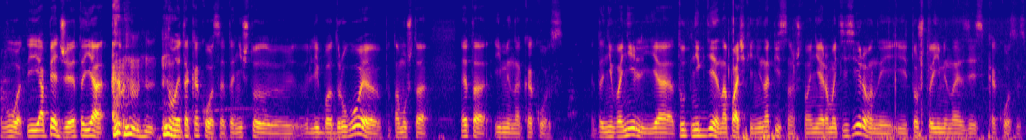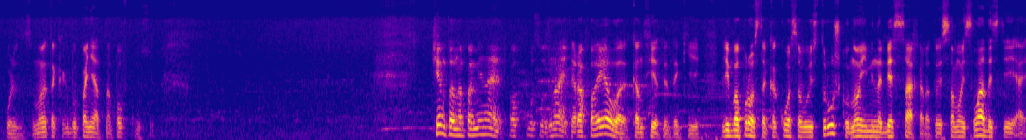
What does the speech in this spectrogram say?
Вот, и опять же, это я, ну, это кокос, это не что-либо другое, потому что это именно кокос. Это не ваниль. Я... Тут нигде на пачке не написано, что они ароматизированы, и то, что именно здесь кокос используется. Но это как бы понятно по вкусу. Чем-то напоминает по вкусу, знаете, Рафаэлла конфеты такие, либо просто кокосовую стружку, но именно без сахара. То есть самой сладости а,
